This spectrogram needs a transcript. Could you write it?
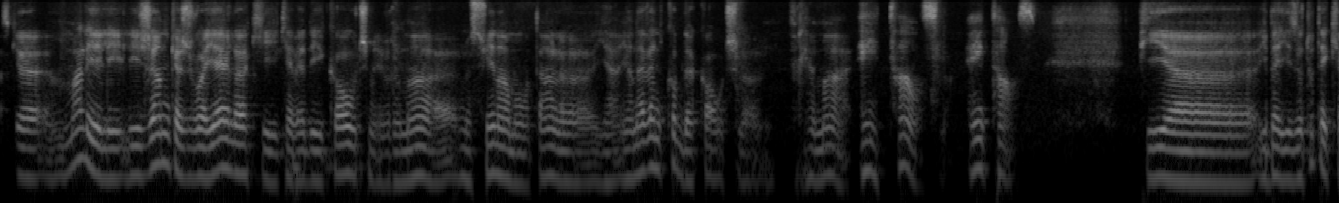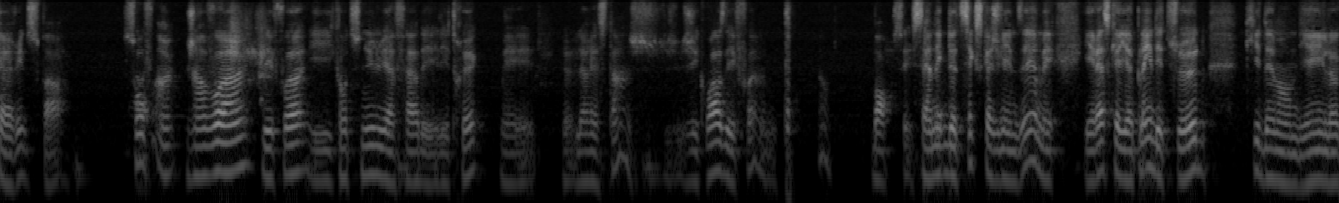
parce que moi, les, jeunes que je voyais là, qui, avaient des coachs, mais vraiment, euh, je me souviens dans mon temps, il, y, en avait une couple de coachs là, vraiment intense, intense. Puis, euh, et ben, ils ont tout écœuré du sport. Sauf un. J'en vois un, des fois, il continue lui à faire des, trucs, mais le, restant, j'y croise des fois. Bon, c'est anecdotique ce que je viens de dire, mais il reste qu'il y a plein d'études qui démontrent bien là,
